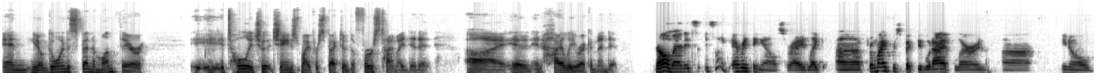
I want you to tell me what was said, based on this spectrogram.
And you know, going to spend a month there, it, it totally ch- changed my perspective the first time I did it, uh, and, and highly recommend it. No, man, it's it's like everything else, right? Like uh, from my perspective, what I've learned, uh, you know,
